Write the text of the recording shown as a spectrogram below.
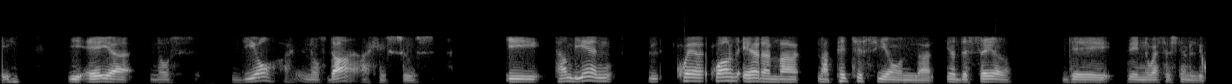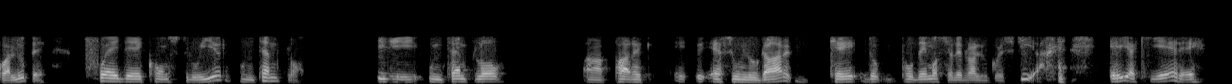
Y ella nos dio, nos da a Jesús. Y también, ¿cuál era la, petición, el deseo de, de Nuestra Señora de Guadalupe? Fue de construir un templo y un templo uh, es un lugar que podemos celebrar la Eucaristía. Ella quiere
